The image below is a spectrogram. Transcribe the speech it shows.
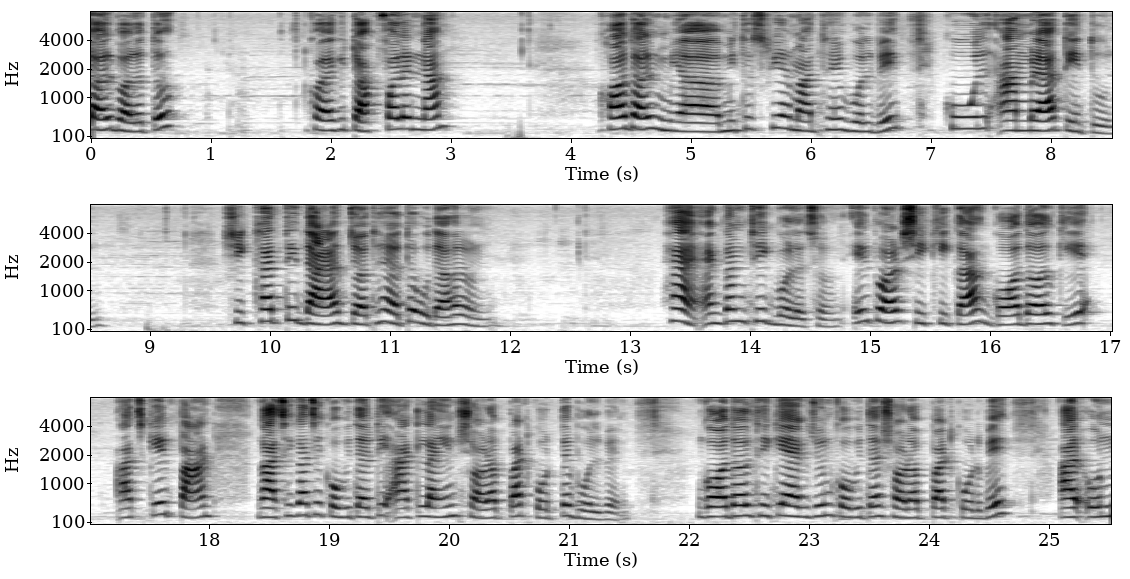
দল বলো তো কয়েকটি টক ফলের নাম। খ দল মিথস্ক্রিয়ার মাধ্যমে বলবে, কুল, আমরা, তেঁতুল। শিক্ষার্থীর দ্বারা যথাযথ উদাহরণ। হ্যাঁ একদম ঠিক বলেছ। এরপর শিক্ষিকা গ দলকে আজকের পাঠ গাছে গাছে কবিতাটি আট লাইন সরব পাঠ করতে বলবেন। গ দল থেকে একজন কবিতা সরব পাঠ করবে। আর অন্য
